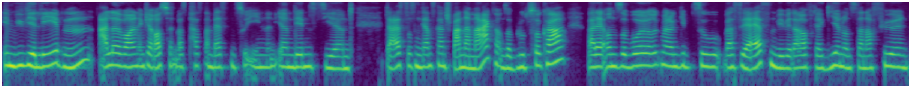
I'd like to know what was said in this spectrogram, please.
im wie wir leben. Alle wollen irgendwie herausfinden, was passt am besten zu ihnen in ihrem Lebensstil. Und da ist das ein ganz, ganz spannender Marker, unser Blutzucker, weil er uns sowohl Rückmeldung gibt zu, was wir essen, wie wir darauf reagieren, uns danach fühlen,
